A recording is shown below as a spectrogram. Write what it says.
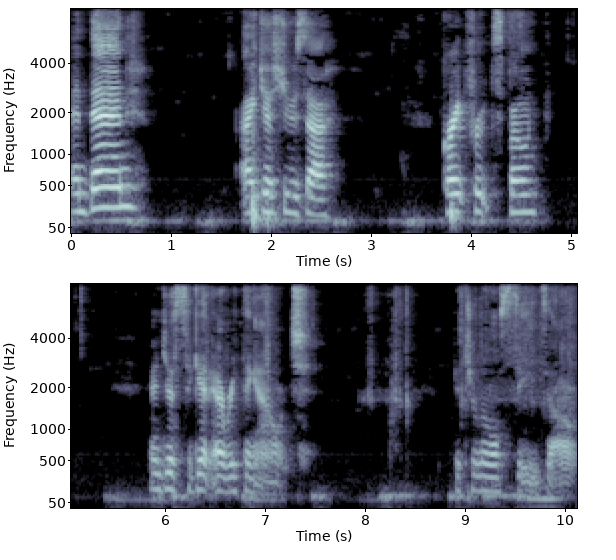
And then I just use a grapefruit spoon and just to get everything out. Get your little seeds out.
